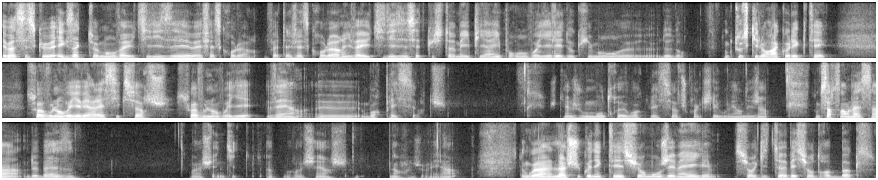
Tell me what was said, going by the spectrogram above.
Et ben c'est ce que exactement va utiliser FS Crawler. En fait, FS Crawler, il va utiliser cette custom API pour envoyer les documents dedans. Donc tout ce qu'il aura collecté, Soit vous l'envoyez vers Elasticsearch, soit vous l'envoyez vers euh, Workplace Search. Je, je vous montre Workplace Search, je crois que je l'ai ouvert déjà. Donc ça ressemble à ça, de base. Voilà, je fais une petite recherche. Non, je vais là. Donc voilà, là je suis connecté sur mon Gmail, sur GitHub et sur Dropbox.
